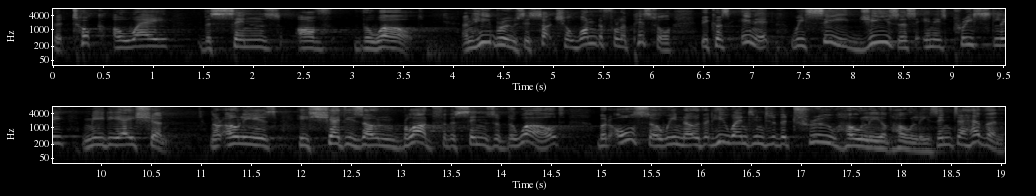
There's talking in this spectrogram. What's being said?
that took away the sins of the world. And Hebrews is such a wonderful epistle because in it we see Jesus in his priestly mediation. Not only is he shed his own blood for the sins of the world, but also we know that he went into the true Holy of Holies, into heaven.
